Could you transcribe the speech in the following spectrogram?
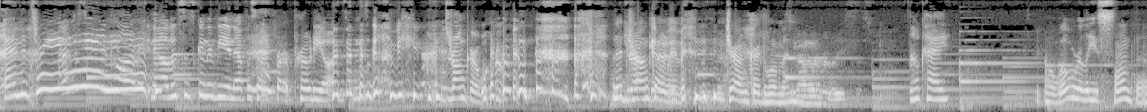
And it's right now. This is going to be an episode for our proteons, and it's going to be drunker woman. The drunken women. drunkard woman. Gotta release this one. Okay. Oh, we'll release something.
